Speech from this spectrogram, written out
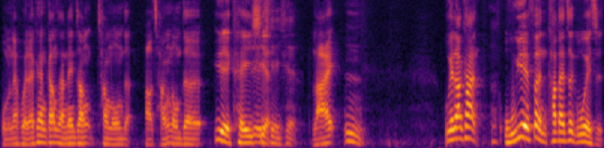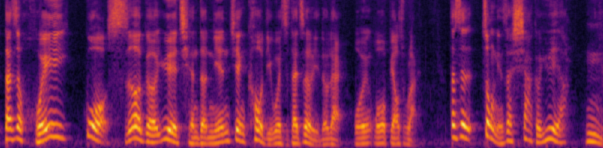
我们来回来看刚才那张长龙的啊，长龙的月 K 月线，线。线，来，嗯，我给大家看，五月份它在这个位置，但是回过十二个月前的年线扣底位置在这里，对不对？我我标出来，但是重点在下个月啊，嗯，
